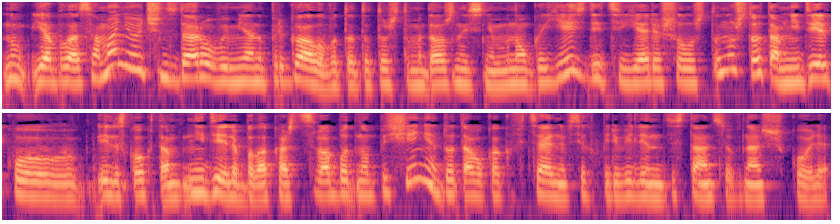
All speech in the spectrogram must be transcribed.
ну, я была сама не очень здорова, и меня напрягало вот это то, что мы должны с ним много ездить, и я решила, что, ну, что там, недельку, или сколько там, неделя была, кажется, свободного посещения до того, как официально всех перевели на дистанцию в нашей школе.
